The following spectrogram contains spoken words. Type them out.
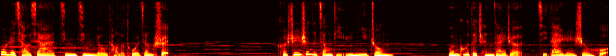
望着桥下静静流淌的沱江水，和深深的江底淤泥中，稳固地承载着几代人生活。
